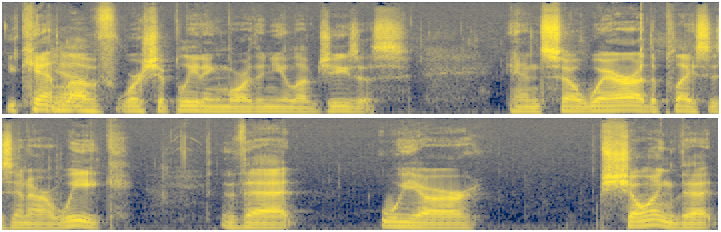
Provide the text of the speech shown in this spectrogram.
You can't Yeah. love worship leading more than you love Jesus. And so where are the places in our week that we are showing that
